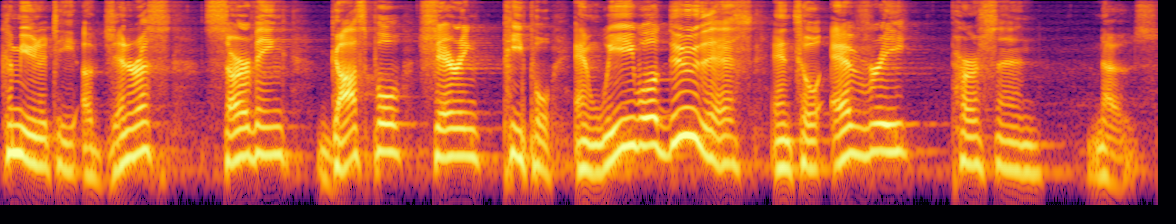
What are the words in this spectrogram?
community of generous, serving, gospel sharing people. And we will do this until every person knows.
